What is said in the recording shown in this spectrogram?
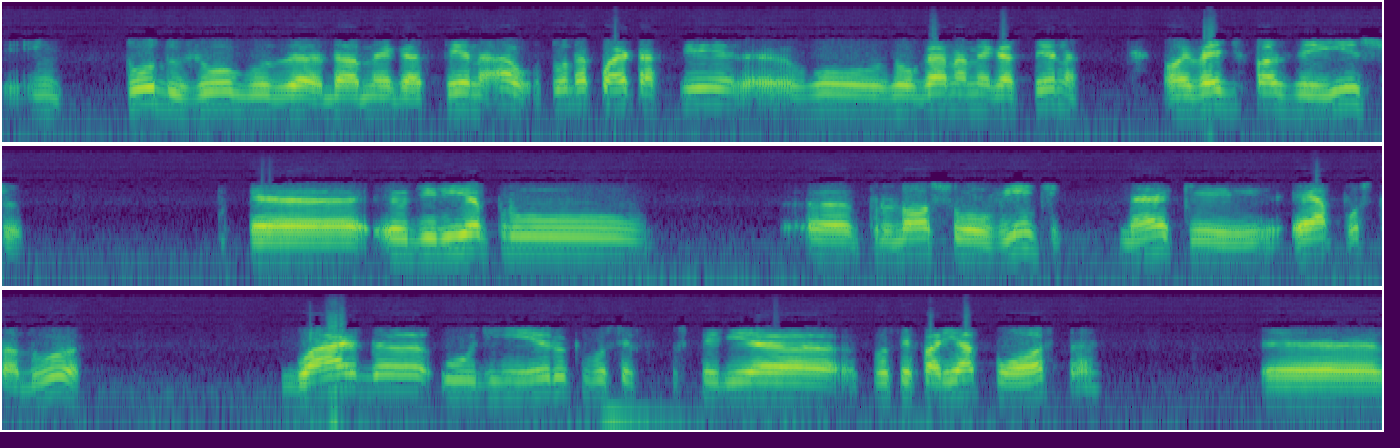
em todo jogo da, da Mega Sena, ah, toda quarta-feira eu vou jogar na Mega Sena, ao invés de fazer isso, é, eu diria para o uh, nosso ouvinte, né, que é apostador, guarda o dinheiro que você teria, você faria aposta é,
